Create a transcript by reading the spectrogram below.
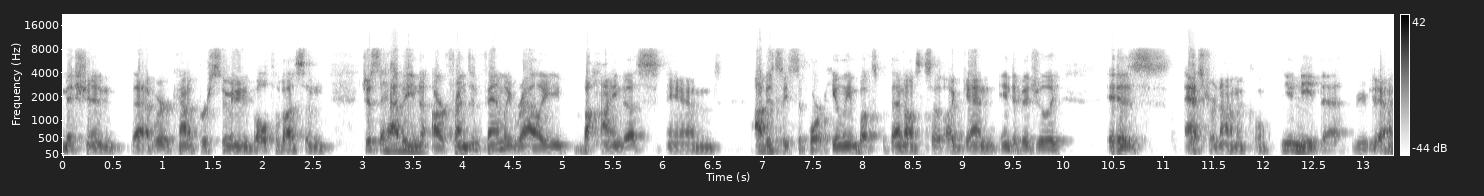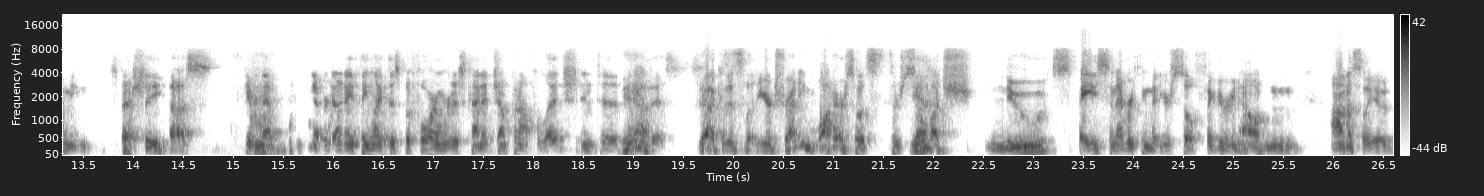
mission that we're kind of pursuing both of us and just having our friends and family rally behind us and obviously support Helium Books but then also again individually is astronomical you need that yeah. i mean especially us given that we've never done anything like this before and we're just kind of jumping off a ledge into yeah. the abyss yeah because it's you're treading water so it's there's so yeah. much new space and everything that you're still figuring out and honestly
